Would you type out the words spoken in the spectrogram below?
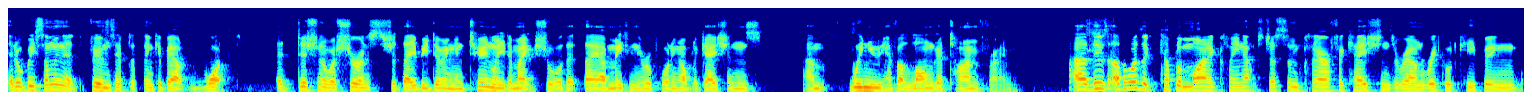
it'll be something that firms have to think about what additional assurance should they be doing internally to make sure that they are meeting their reporting obligations um, when you have a longer time frame. Uh, there's otherwise a couple of minor cleanups, just some clarifications around record keeping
